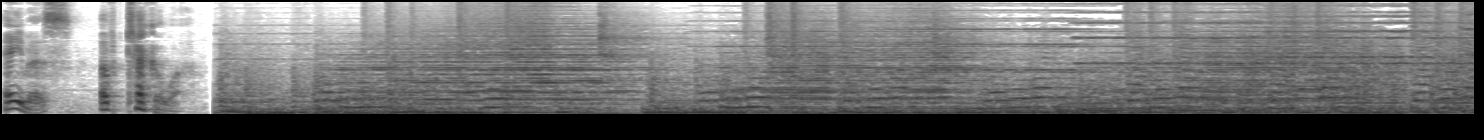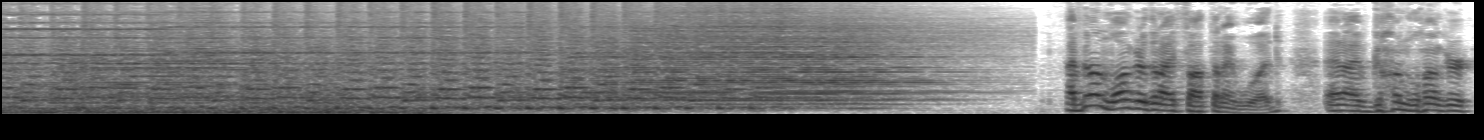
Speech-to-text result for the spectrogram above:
Amos of Tekoa. I've gone longer than I thought that I would, and I've gone longer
